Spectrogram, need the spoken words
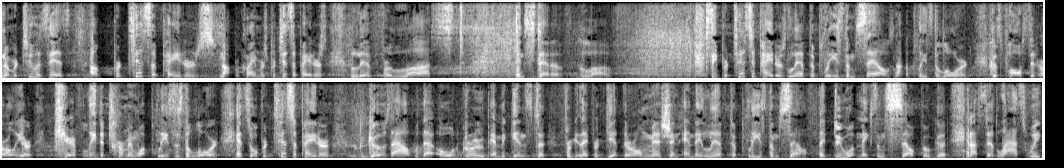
Number two is this uh, participators, not proclaimers, participators live for lust instead of love. See, participators live to please themselves, not to please the Lord. Because Paul said earlier, carefully determine what pleases the Lord. And so a participator goes out with that old group and begins to, forget, they forget their own mission and they live to please themselves. They do what makes themselves feel good. And I said last week,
